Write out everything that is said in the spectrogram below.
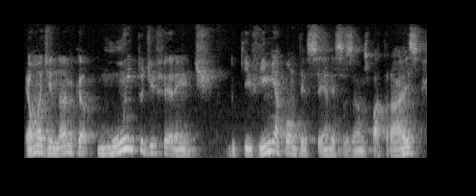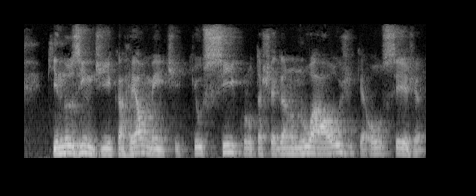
é uma dinâmica muito diferente do que vinha acontecendo esses anos para trás, que nos indica realmente que o ciclo está chegando no auge, que, é, ou seja,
